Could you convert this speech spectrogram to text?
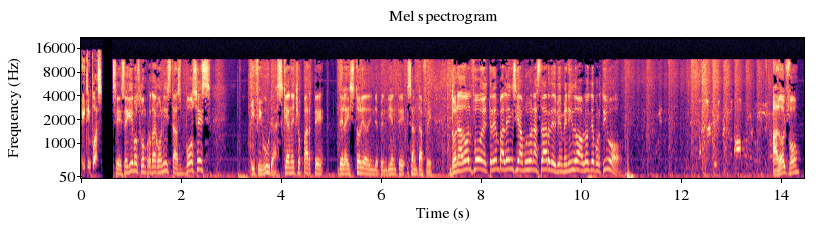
18 plus. Sí, seguimos con protagonistas, voces y figuras que han hecho parte de la historia de Independiente Santa Fe. Don Adolfo, el Tren Valencia, muy buenas tardes, bienvenido a Blog Deportivo. Adolfo.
